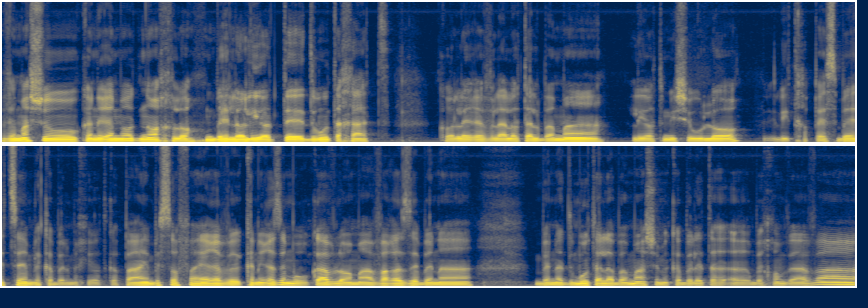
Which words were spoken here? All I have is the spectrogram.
ומשהו כנראה מאוד נוח לו בלא להיות uh, דמות אחת. כל ערב לעלות על במה, להיות מי שהוא לא, להתחפש בעצם, לקבל מחיאות כפיים בסוף הערב, וכנראה זה מורכב לו, המעבר הזה בין, ה, בין הדמות על הבמה שמקבלת הרבה חום ואהבה,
